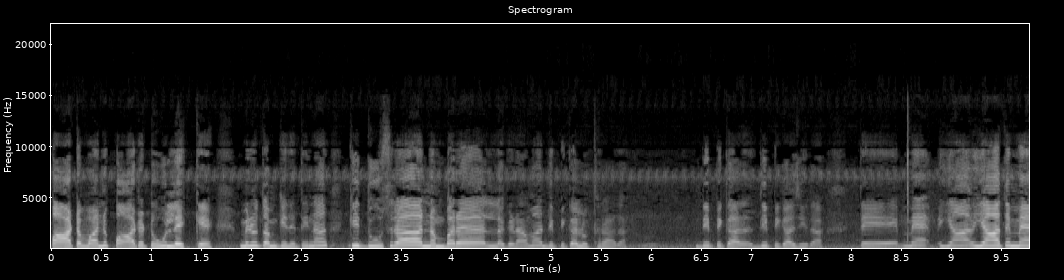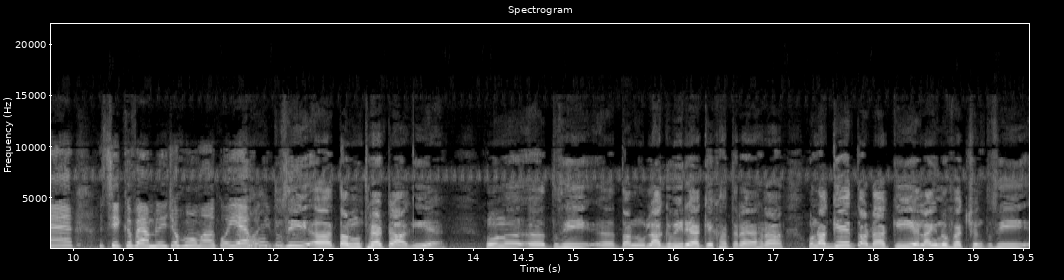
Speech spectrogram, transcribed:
ਪਾਰਟ 1 ਪਾਰਟ 2 ਲਿਖ ਕੇ ਮੈਨੂੰ ਧਮਕੀ ਦਿੱਤੀ ਨਾ ਕਿ ਦੂਸਰਾ ਨੰਬਰ ਲੱਗਣਾ ਵਾ ਦੀਪਿਕਾ ਲੁਥਰਾ ਦਾ। ਦੀਪਿਕਾ ਦੀਪਿਕਾ ਜੀ ਦਾ। ਤੇ ਮੈਂ ਜਾਂ ਜਾਂ ਤੇ ਮੈਂ ਸਿੱਖ ਫੈਮਿਲੀ ਚ ਹੋਵਾਂ ਕੋਈ ਇਹੋ ਹੁਣ ਜਿਹੀ ਤੁਸੀਂ ਅ, ਤੁਹਾਨੂੰ ਥ੍ਰੈਟ ਆ ਗਈ ਹੈ। ਹੁਣ ਅ, ਤੁਸੀਂ ਅ, ਤੁਹਾਨੂੰ ਲੱਗ ਵੀ ਰਿਹਾ ਕਿ ਖਤਰਾ ਹੈ ਹਨਾ? ਹੁਣ ਅੱਗੇ ਤੁਹਾਡਾ ਕੀ ਹੈ? ਲਾਈਨ ਆਫ ਐਕਸ਼ਨ ਤੁਸੀਂ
